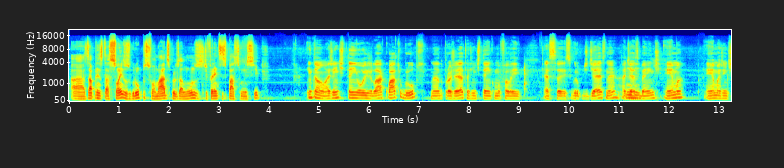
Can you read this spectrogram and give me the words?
as apresentações dos grupos formados pelos alunos dos diferentes espaços do município? Então, a gente tem hoje lá quatro grupos né, do projeto. A gente tem, como eu falei, essa, esse grupo de jazz, né? A Jazz Band, Emma. Emma, a gente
